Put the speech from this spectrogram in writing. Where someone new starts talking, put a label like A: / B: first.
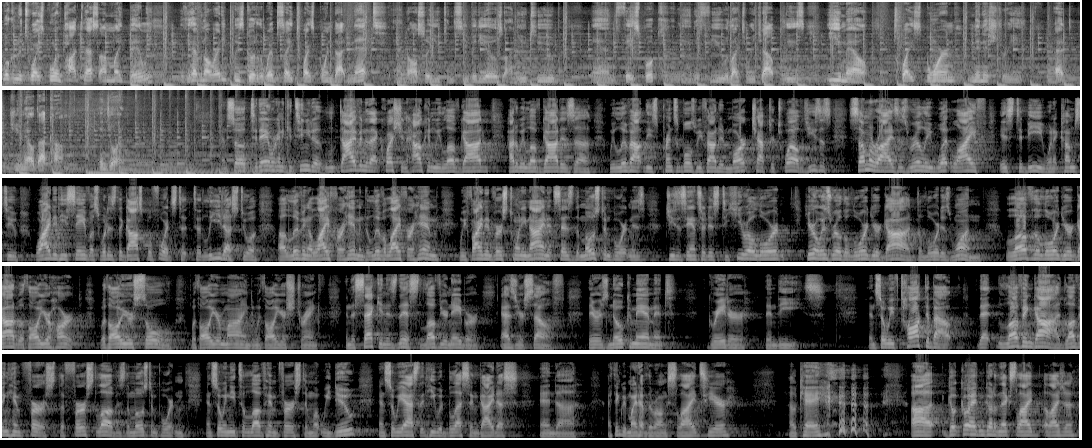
A: Welcome to Twice Born Podcast. I'm Mike Bailey. If you haven't already, please go to the website twiceborn.net and also you can see videos on YouTube and Facebook. And if you would like to reach out, please email twicebornministry at gmail.com. Enjoy. And so today we're going to continue to dive into that question how can we love God? How do we love God as uh, we live out these principles we found in Mark chapter 12? Jesus summarizes really what life is to be when it comes to why did he save us? What is the gospel for? It's to, to lead us to a, a living a life for him and to live a life for him. We find in verse 29 it says the most important is Jesus answered is to hear, O Lord, hear, O Israel, the Lord your God, the Lord is one. Love the Lord your God with all your heart, with all your soul, with all your mind, and with all your strength. And the second is this love your neighbor as yourself. There is no commandment greater than these. And so we've talked about that loving God, loving Him first, the first love is the most important. And so we need to love Him first in what we do. And so we ask that He would bless and guide us. And uh, I think we might have the wrong slides here. Okay. uh, go, go ahead and go to the next slide, Elijah.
